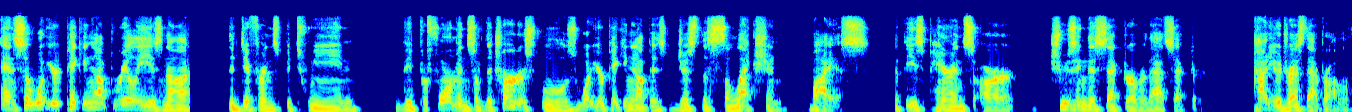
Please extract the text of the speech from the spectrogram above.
And so, what you're picking up really is not the difference between the performance of the charter schools. What you're picking up is just the selection bias that these parents are choosing this sector over that sector. How do you address that problem?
